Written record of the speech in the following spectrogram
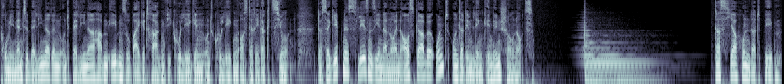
Prominente Berlinerinnen und Berliner haben ebenso beigetragen wie Kolleginnen und Kollegen aus der Redaktion. Das Ergebnis lesen Sie in der neuen Ausgabe und unter dem Link in den Show Notes. Das Jahrhundertbeben.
